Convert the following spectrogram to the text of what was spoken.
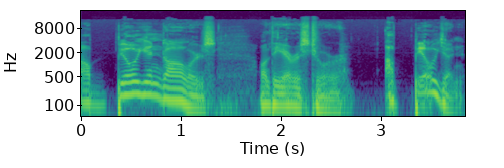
a billion dollars on the Eras tour. A billion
